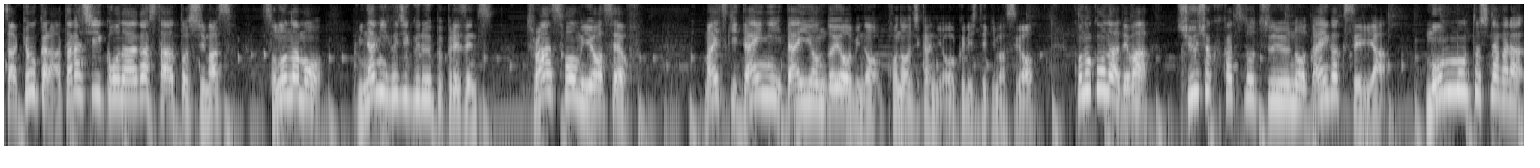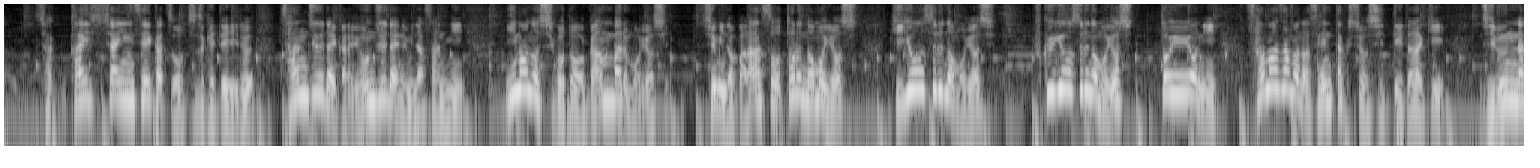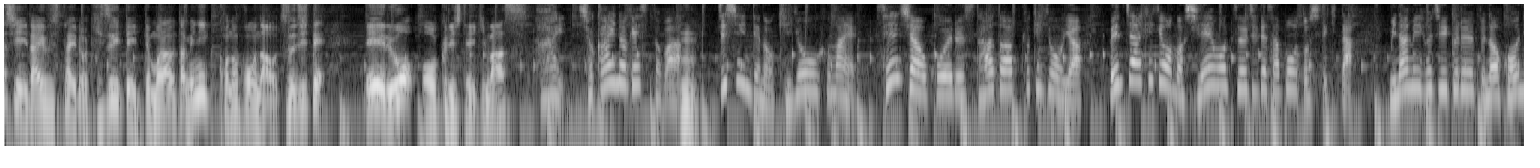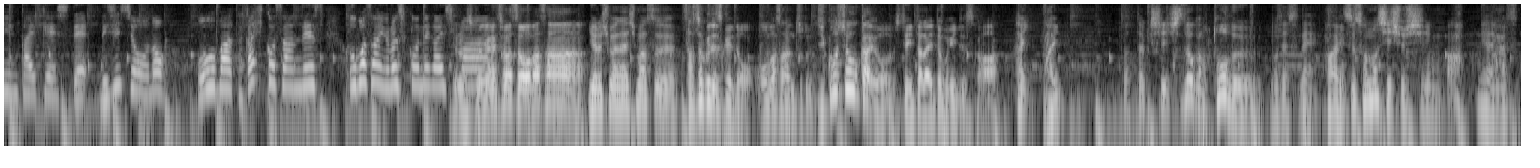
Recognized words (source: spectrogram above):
さあ今日から新しいコーナーがスタートします。その名も南富士グループプレゼンツ Transform Yourself 毎月第2第4土曜日のこの時間にお送りしていきますよ。このコーナーでは就職活動中の大学生や悶々としながら社会社員生活を続けている30代から40代の皆さんに今の仕事を頑張るもよし趣味のバランスを取るのもよし起業するのもよし副業するのもよしというようにさまざまな選択肢を知っていただき自分らしいライフスタイルを築いていってもらうためにこのコーナーを通じてエールをお送りしていきます。はい。初回のゲストは、うん。自身での起業を踏まえ1000社を超えるスタートアップ企業やベンチャー企業の支援を通じてサポートしてきた南富士グループの公認会計士で理事長の大場隆彦さんです。大場さんよろしくお願いします。よろしくお願いします大場さん。よろしくお願いします。早速ですけど大場さんちょっと自己紹介をしていただいてもいいですか？はい、はい私静岡の東部のですね、はい。裾野市出身あ。になります。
